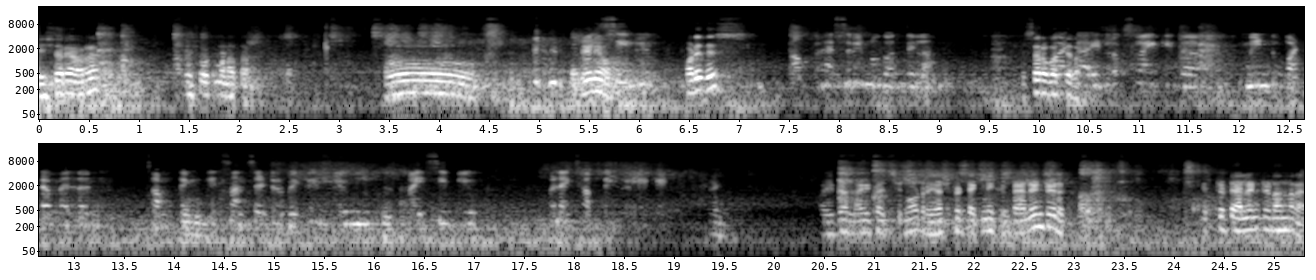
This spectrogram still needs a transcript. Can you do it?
ಐಶ್ವರ್ಯ ಅವರ ಶೂಟ್ ಮಾಡತ್ತಾರ. ಓ. ಏನು ವಾಟ್ ಇಸ್ ದಿಸ್ ಅವ್ರ ಹೆಸರು ಇನ್ನೂ ಗೊತ್ತಿಲ್ಲ. ಹೆಸರು ಗೊತ್ತಿಲ್ಲ. ಬಟ್ ಇಟ್ ಲುಕ್ಸ್ ಲೈಕ್ ಇದು ಮಿಂಟ್ ವಾಟರ್ ಮೆಲನ್ ಸಮಥಿಂಗ್ ಇದು ಸನ್ಸೆಟ್ ಇರಬೇಕು blue icy blue like something related ಐದ ಲೈಟ್ ಹಚ್ಚಿ ನೋಡ್ರಿ ಎಷ್ಟು ಟೆಕ್ನಿಕ್ ಟ್ಯಾಲೆಂಟೆಡ್ ಎಷ್ಟು ಟ್ಯಾಲೆಂಟೆಡ್ ಅಂದ್ರೆ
